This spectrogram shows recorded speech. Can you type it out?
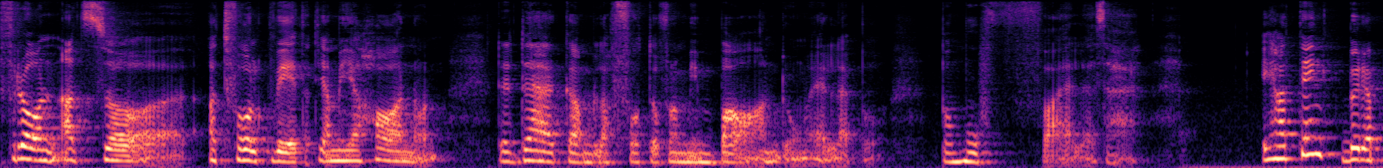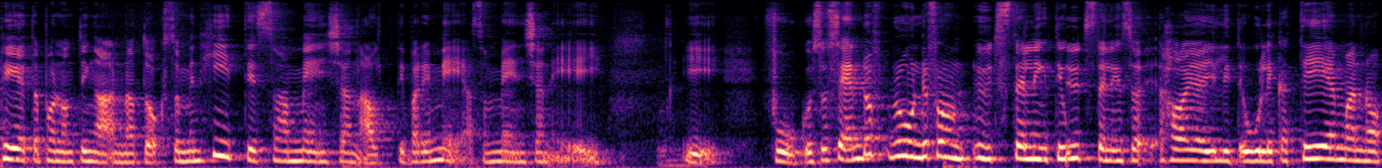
från alltså, att folk vet att ja, men jag har någon, det där gamla foto från min barndom eller på, på muffa eller så här. Jag har tänkt börja peta på någonting annat också, men hittills så har människan alltid varit med. Alltså människan är i, i fokus. Och sen då beroende från utställning till utställning så har jag ju lite olika teman och,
